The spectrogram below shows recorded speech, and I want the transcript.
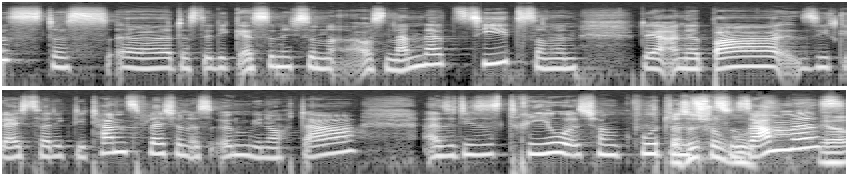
ist, dass, äh, dass der die Gäste nicht so auseinanderzieht, sondern der an der Bar sieht gleichzeitig die Tanzfläche und ist irgendwie noch da. Also dieses Trio ist schon gut, wenn es schon gut. zusammen ist, Ja.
